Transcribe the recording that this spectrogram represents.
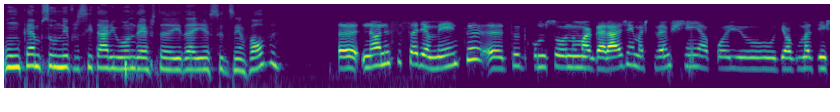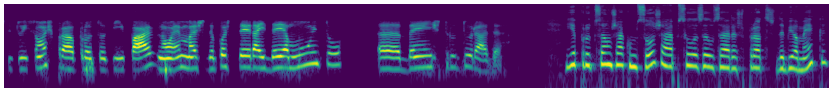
um campus universitário onde esta ideia se desenvolve? Uh, não necessariamente, uh, tudo começou numa garagem, mas tivemos sim apoio de algumas instituições para prototipar, não é? Mas depois de ter a ideia muito uh, bem estruturada. E a produção já começou? Já há pessoas a usar as próteses da Biomec?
